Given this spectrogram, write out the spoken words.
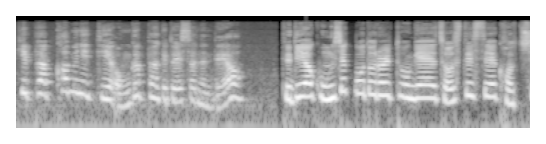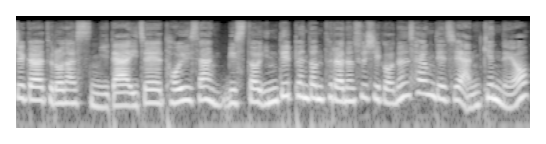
힙합 커뮤니티에 언급하기도 했었는데요. 드디어 공식 보도를 통해 저스티스의 거취가 드러났습니다. 이제 더 이상 미스터 인디펜던트라는 수식어는 사용되지 않겠네요.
